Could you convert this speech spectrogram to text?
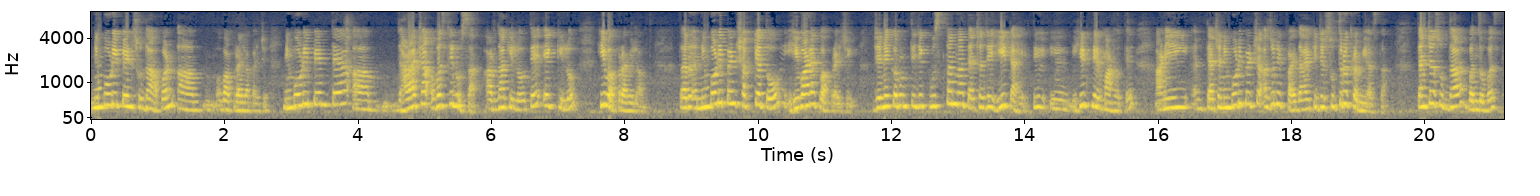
निंबोडी पेंट सुद्धा आपण वापरायला पाहिजे. निंबोडी पेंट त्या झाडाच्या अवस्थेनुसार अर्धा किलो ते एक किलो ही वापरावी लागते. तर निंबोडी पेंट शक्यतो हिवाळ्यात वापरायची. जेणेकरून ती जी कुसताना त्याचं जे हीट आहे ती हीट निर्माण होते. आणि त्याच्या निंबोडी पेंटचा अजून एक फायदा आहे की जे सूत्रक्रमी असतात त्यांचा सुद्धा बंदोबस्त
